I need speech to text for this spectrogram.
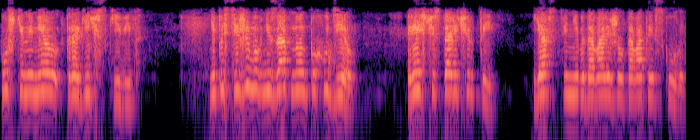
Пушкин имел трагический вид. Непостижимо внезапно он похудел, резче стали черты, явственнее выдавали желтоватые скулы.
